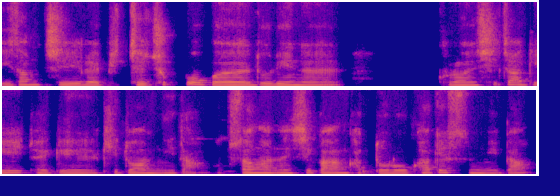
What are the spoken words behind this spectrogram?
237의 빛의 축복을 누리는 그런 시작이 되길 기도합니다. 묵상하는 시간 갖도록 하겠습니다.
